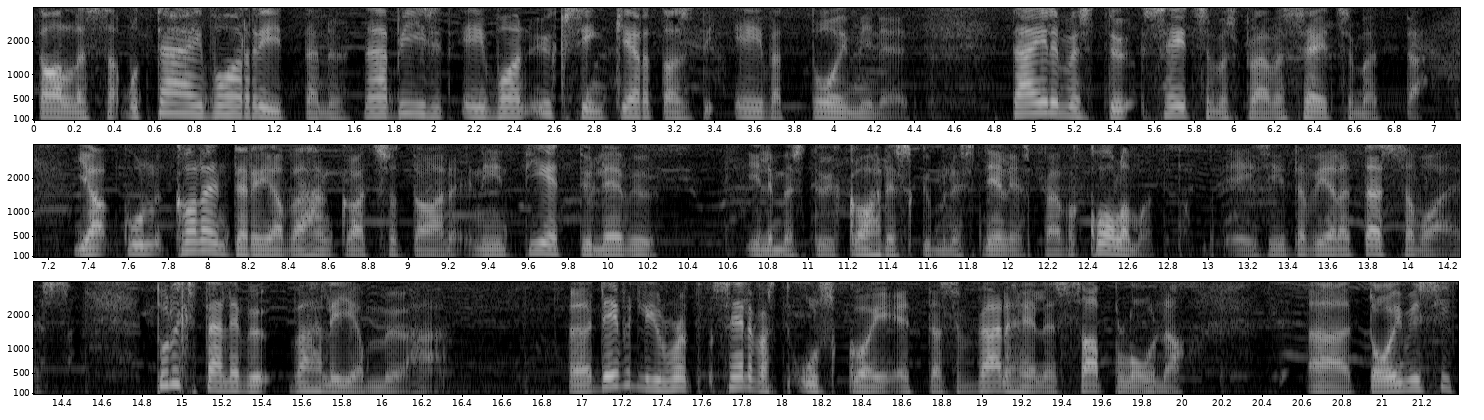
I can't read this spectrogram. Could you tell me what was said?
tallessa. Mutta tää ei vaan riittänyt. Nämä biisit ei vaan yksinkertaisesti eivät toimineet. Tämä ilmestyi 7. päivä 7. Ja kun kalenteria vähän katsotaan, niin tietty levy ilmestyi 24. päivä 3. Ei siitä vielä tässä vaiheessa. Tuliko tämä levy vähän liian myöhään? David Lee Roth selvästi uskoi, että se Van Halen sapluuna toimisi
